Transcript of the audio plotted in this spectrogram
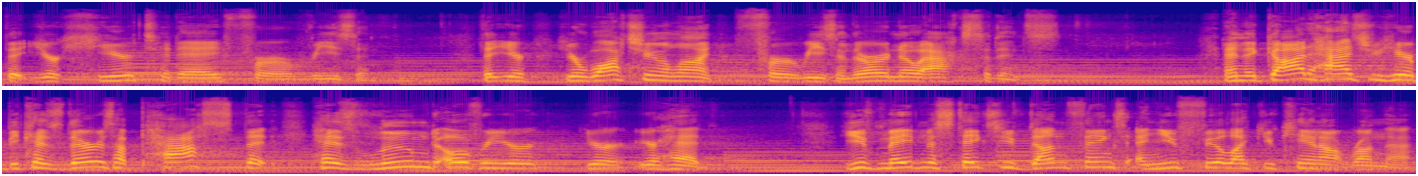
that you're here today for a reason. That you're, you're watching online for a reason. There are no accidents and that God has you here because there is a past that has loomed over your, your, your head. You've made mistakes, you've done things, and you feel like you can't outrun that.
